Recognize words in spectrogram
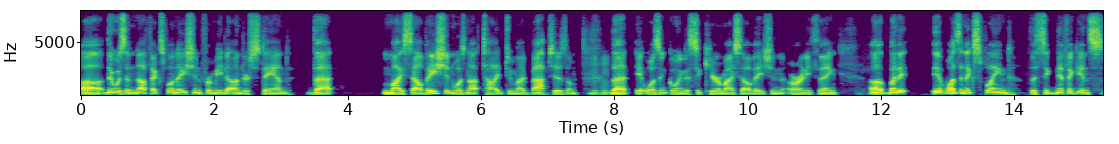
Uh, there was enough explanation for me to understand that my salvation was not tied to my baptism, mm-hmm. that it wasn't going to secure my salvation or anything. Uh, but it it wasn't explained the significance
